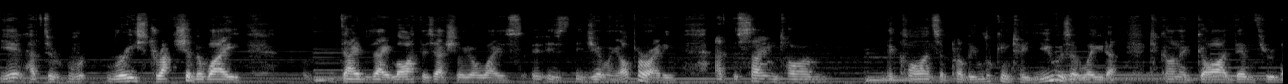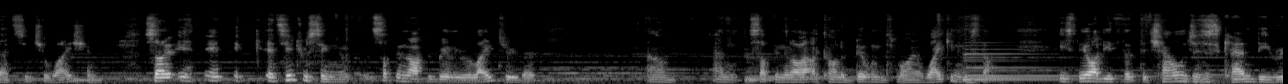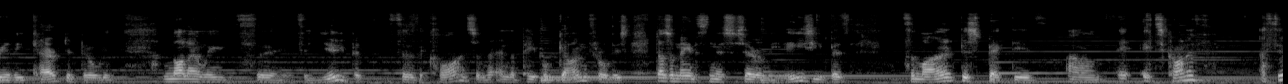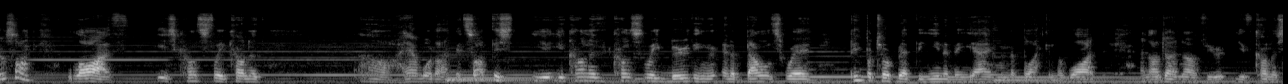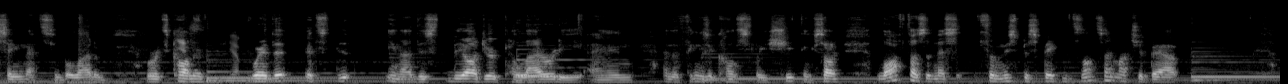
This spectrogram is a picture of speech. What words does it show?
yeah have to re- restructure the way day to day life is actually always is generally operating. At the same time, the clients are probably looking to you as a leader to kind of guide them through that situation. So it, it, it it's interesting, something that I could really relate to that, um, and something that I, I kind of build into my awakening stuff is the idea that the challenges can be really character building, not only for, for you, but for the clients and the, and the people going through all this. Doesn't mean it's necessarily easy, but from my own perspective, um, it, it's kind of, it feels like life is constantly kind of, oh, how would I? It's like this, you, you're kind of constantly moving in a balance where people talk about the yin and the yang and the black and the white. And I don't know if you, you've kind of seen that symbol, Adam, where it's kind yes. of, yep. where the, it's, the, you know, there's the idea of polarity and, and the things are constantly shifting. So life doesn't necessarily, from this perspective, it's not so much about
